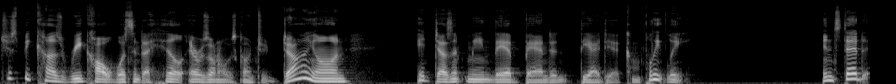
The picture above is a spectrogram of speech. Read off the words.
just because recall wasn't a hill Arizona was going to die on, it doesn't mean they abandoned the idea completely. Instead,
